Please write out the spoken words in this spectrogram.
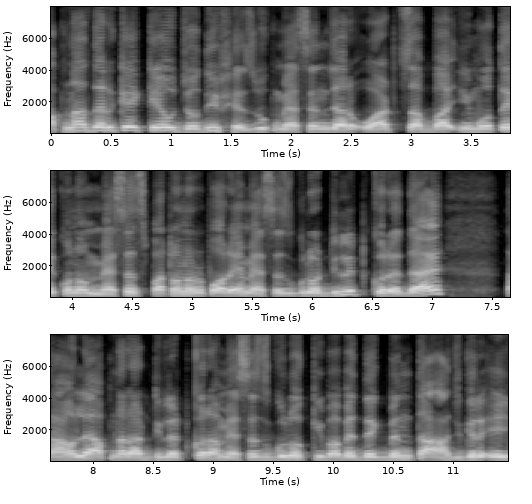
আপনাদেরকে কেউ যদি ফেসবুক মেসেঞ্জার হোয়াটসঅ্যাপ বা ইমোতে কোনো মেসেজ পাঠানোর পরে মেসেজগুলো ডিলিট করে দেয়, তাহলে আপনারা ডিলিট করা মেসেজগুলো কীভাবে দেখবেন তা আজকের এই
